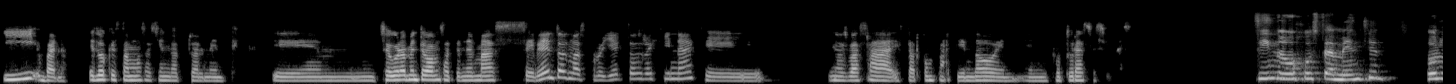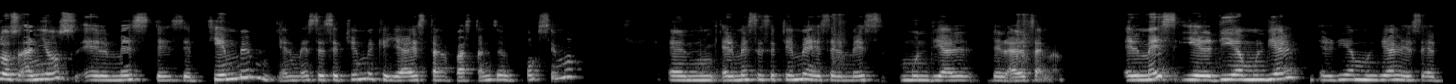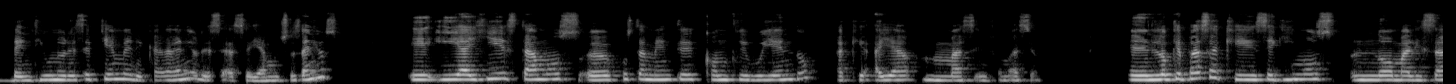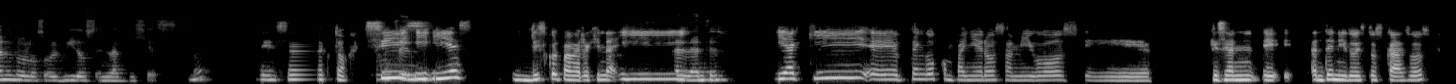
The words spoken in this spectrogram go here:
Y bueno, es lo que estamos haciendo actualmente. Em, seguramente vamos a tener más eventos, más proyectos, Regina, que nos vas a estar compartiendo en, en futuras sesiones. Sí, justamente todos los años el mes de septiembre, el mes de septiembre que ya está bastante próximo, em, el mes de septiembre es el mes mundial del Alzheimer. El mes y el día mundial, el día mundial es el 21 de septiembre de cada año, desde hace ya muchos años. Y, allí estamos eh, justamente contribuyendo a que haya más información. Eh, lo que pasa es que seguimos normalizando los olvidos en la vejez, ¿no? Exacto. Sí, y, es, discúlpame Regina, y, Adelante. y aquí eh, tengo compañeros, amigos eh, que se han, han tenido estos casos,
